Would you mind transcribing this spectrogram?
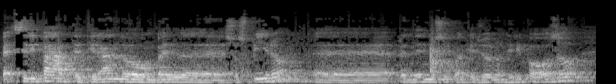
Beh, si riparte tirando un bel sospiro, eh, prendendosi qualche giorno di riposo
